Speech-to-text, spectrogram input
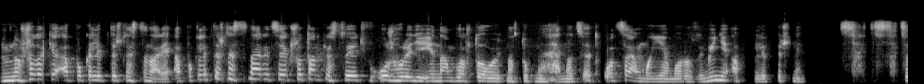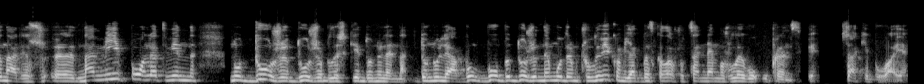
Ну що таке апокаліптичний сценарій? Апокаліптичний сценарій це якщо танки стоять в Ужгороді і нам влаштовують наступний геноцид. Оце в моєму розумінні апокаліптичний сценарій. Е, На мій погляд, він ну дуже дуже близький до нуля. До нуля. Був, був би дуже немудрим чоловіком, якби сказав, що це неможливо у принципі. Всяке буває.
